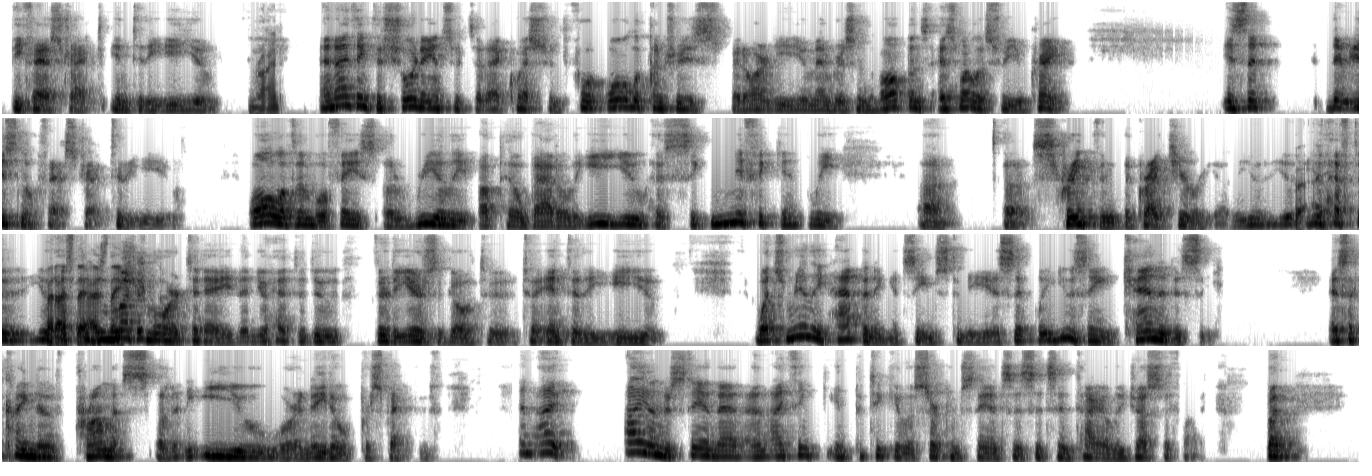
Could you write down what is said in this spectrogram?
be fast tracked into the EU? Right. And I think the short answer to that question for all the countries that aren't EU members in the Balkans, as well as for Ukraine, is that there is no fast track to the EU. All of them will face a really uphill battle. The EU has significantly uh, uh, strengthened the criteria. You you, you have to you have they, to do much more today than you had to do 30 years ago to, to enter the EU. What's really happening, it seems to me, is that we're using candidacy as a kind of promise of an EU or a NATO perspective. And I, I understand that, and I think in particular circumstances it's entirely justified. But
